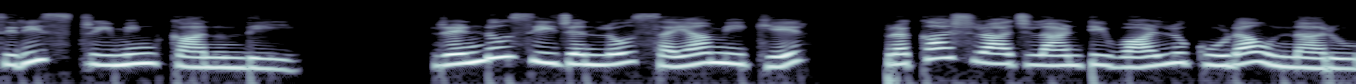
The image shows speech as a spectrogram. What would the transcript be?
సిరీస్ స్ట్రీమింగ్ కానుంది. రెండో సీజన్లో సయామీ కేర్ ప్రకాష్ రాజ్ లాంటి వాళ్ళు కూడా ఉన్నారు.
